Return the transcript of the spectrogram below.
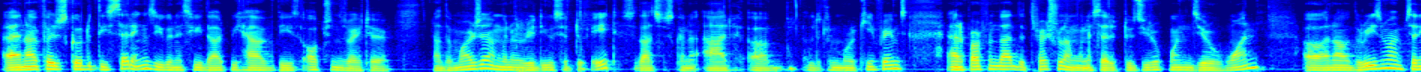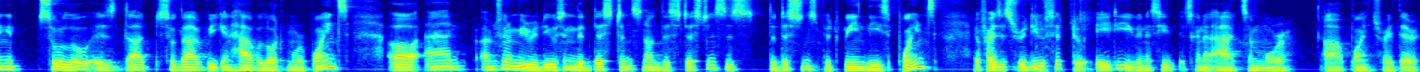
And now if I just go to these settings you're going to see that we have these options right here. Now the margin I'm going to reduce it to 8 so that's just going to add um, a little more keyframes. And apart from that the threshold I'm going to set it to 0.01 uh, now the reason why I'm setting it so low is that so that we can have a lot more points. Uh, and I'm just going to be reducing the distance. Now this distance is the distance between these points. If I just reduce it to 80 you're going to see it's going to add some more uh, points right there.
